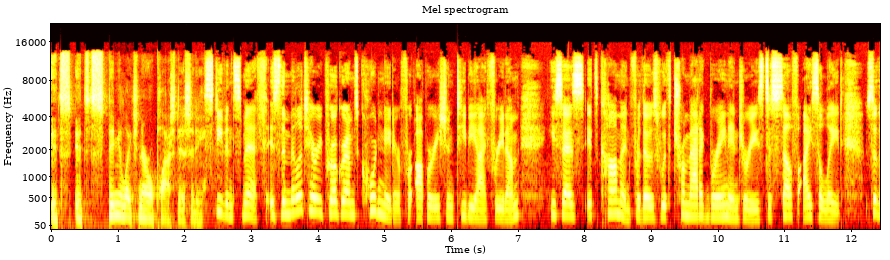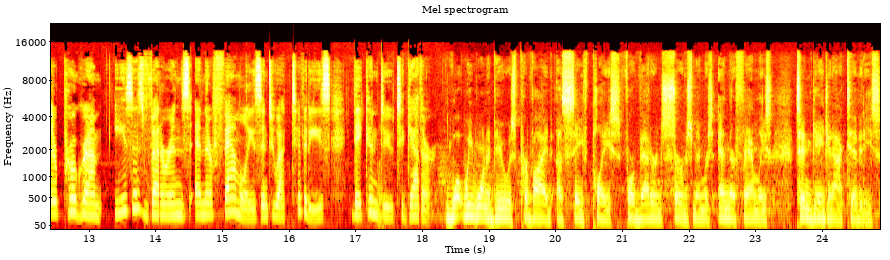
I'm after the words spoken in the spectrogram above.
it's, it stimulates neuroplasticity. Stephen Smith is the military programs coordinator for Operation TBI Freedom. He says it's common for those with traumatic brain injuries to self isolate, so their program eases veterans and their families into activities they can do together. What we want to do is provide a safe place for veterans, service members, and their families to engage in activities.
